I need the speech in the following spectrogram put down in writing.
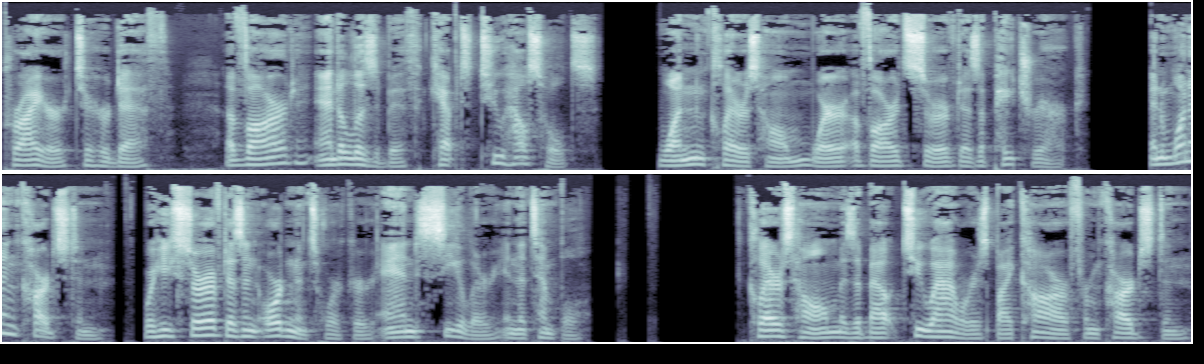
Prior to her death, Avard and Elizabeth kept two households one in Claresholm, where Avard served as a patriarch, and one in Cardston, where he served as an ordinance worker and sealer in the temple. Claire's Claresholm is about two hours by car from Cardston.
